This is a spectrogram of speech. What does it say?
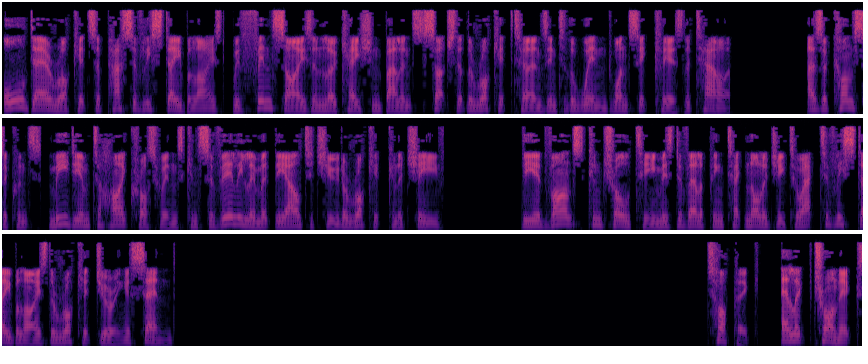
All DARE rockets are passively stabilized, with fin size and location balanced such that the rocket turns into the wind once it clears the tower. As a consequence, medium to high crosswinds can severely limit the altitude a rocket can achieve. The Advanced Control Team is developing technology to actively stabilize the rocket during ascend. Topic: Electronics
